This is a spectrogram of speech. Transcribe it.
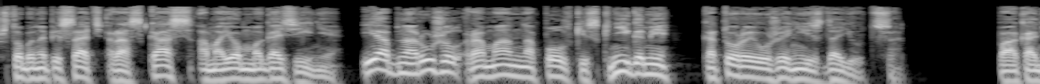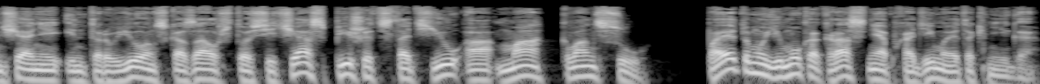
чтобы написать рассказ о моем магазине, и обнаружил роман на полке с книгами, которые уже не издаются. По окончании интервью он сказал, что сейчас пишет статью о Ма Квансу, поэтому ему как раз необходима эта книга.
